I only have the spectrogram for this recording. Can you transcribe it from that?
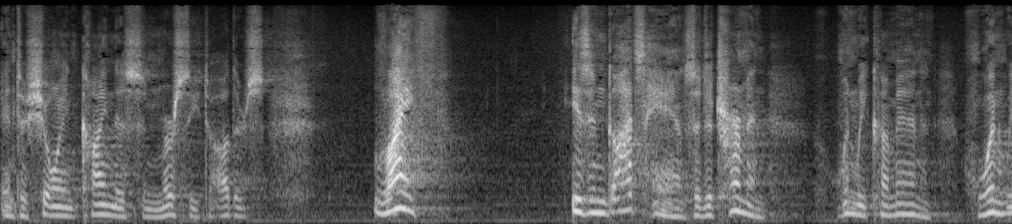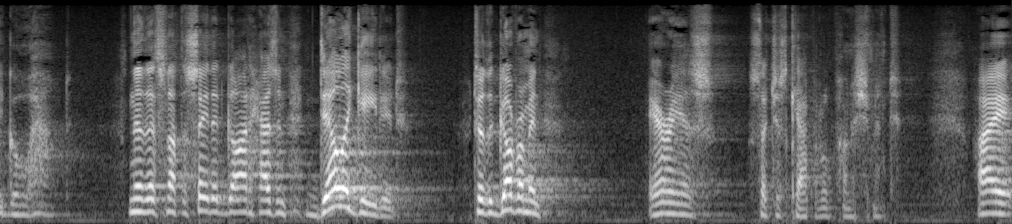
into showing kindness and mercy to others. Life is in God's hands to determine when we come in and when we go out. Now, that's not to say that God hasn't delegated to the government areas such as capital punishment. I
